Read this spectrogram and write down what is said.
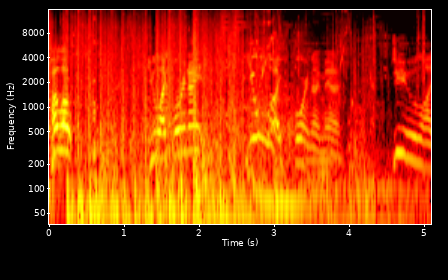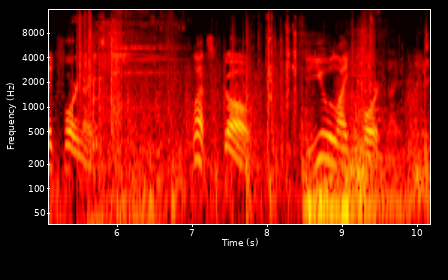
Hello! You like Fortnite? You like Fortnite, man. Do you like Fortnite? Let's go. Do you like Fortnite?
